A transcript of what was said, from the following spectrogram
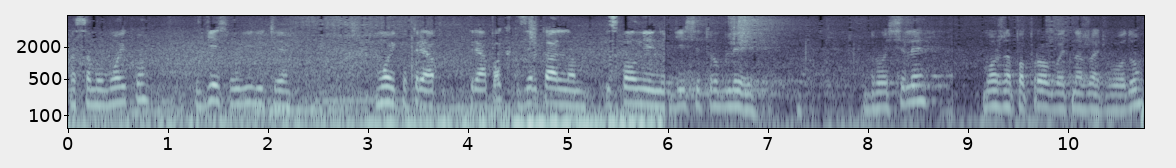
на саму мойку. Здесь вы видите мойку тряп, тряпок в зеркальном исполнении. 10 рублей бросили. Можно попробовать нажать воду.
